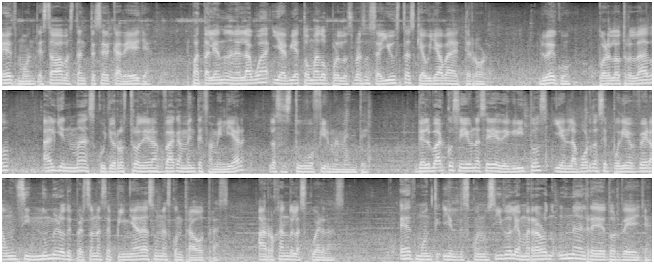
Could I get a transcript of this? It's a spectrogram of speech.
Edmond estaba bastante cerca de ella, pataleando en el agua y había tomado por los brazos a Eustace que aullaba de terror. Luego, por el otro lado, alguien más cuyo rostro le era vagamente familiar la sostuvo firmemente. Del barco se oía una serie de gritos y en la borda se podía ver a un sinnúmero de personas apiñadas unas contra otras, arrojando las cuerdas. Edmond y el desconocido le amarraron una alrededor de ella.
